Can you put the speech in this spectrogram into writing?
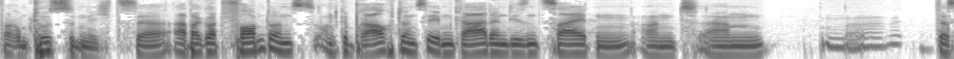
warum tust du nichts? Ja? Aber Gott formt uns und gebraucht uns eben gerade in diesen Zeiten. Und ähm, das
